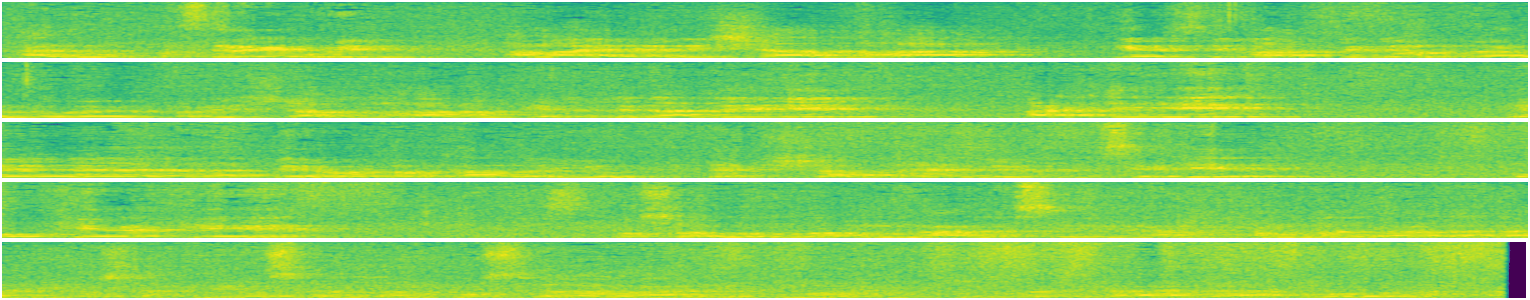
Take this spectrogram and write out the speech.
أدو بس ريبوين أما إن شاء الله. جرسي ما تدور فإن شاء الله ما كنا لنا ليه أرحيه بيروت هذا اليوم. إن شاء الله ينزل سكين أوكي أوكي. وصلى اللهم على سيدنا محمد وعلى آله وصحبه وسلم. والسلام عليكم ورحمة الله تعالى وبركاته.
